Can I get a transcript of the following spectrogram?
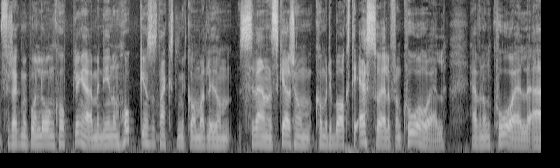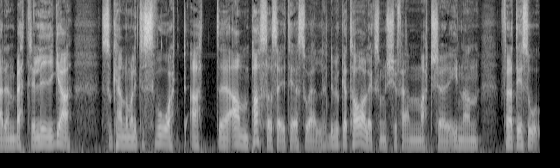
försöka mig på en lång koppling här, men inom hockeyn så snackas det mycket om att liksom svenskar som kommer tillbaka till SHL från KHL, även om KHL är en bättre liga, så kan de ha lite svårt att eh, anpassa sig till SHL. Det brukar ta liksom 25 matcher innan, för att det är så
